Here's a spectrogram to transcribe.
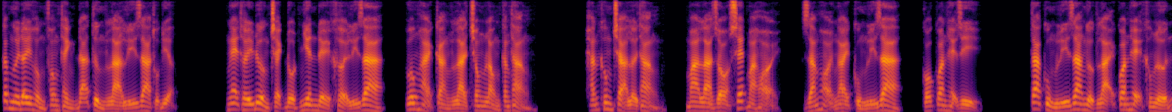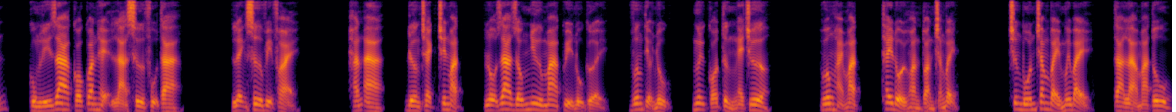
các ngươi đây hồng phong thành đã từng là lý gia thuộc địa nghe thấy đường trạch đột nhiên để khởi lý gia vương hải càng là trong lòng căng thẳng. Hắn không trả lời thẳng mà là dò xét mà hỏi dám hỏi ngài cùng lý gia có quan hệ gì? Ta cùng lý gia ngược lại quan hệ không lớn cùng lý gia có quan hệ là sư phụ ta. Lệnh sư vị phải. Hắn à đường trạch trên mặt lộ ra giống như ma quỷ nụ cười vương tiểu nhục ngươi có từng nghe chưa? Vương hải mặt thay đổi hoàn toàn trắng bệnh. Chương 477, ta là ma tu.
